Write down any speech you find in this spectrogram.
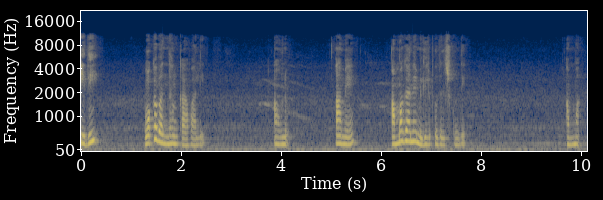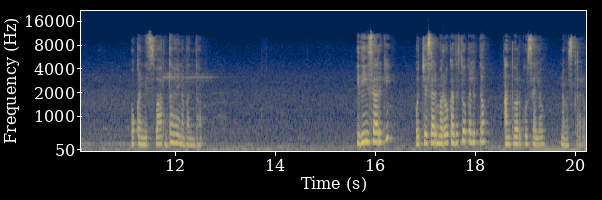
ఇది ఒక బంధం కావాలి. అవును. ఆమె అమ్మగానే మిగిలిపోదలుచుకుంది. అమ్మ ఒక నిస్వార్థమైన బంధం. ఇది ఈసారికి వచ్చేసారి మరో కథతో కలుద్దాం. అంతవరకు సెలవు. నమస్కారం.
